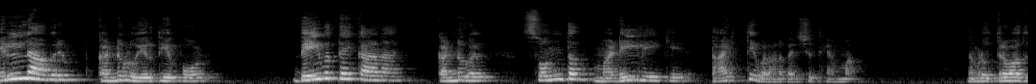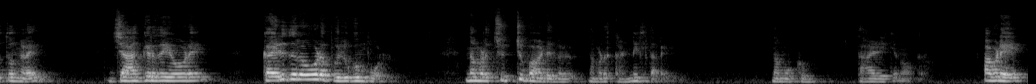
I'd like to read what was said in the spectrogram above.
എല്ലാവരും കണ്ണുകൾ ഉയർത്തിയപ്പോൾ ദൈവത്തെ കാണാൻ കണ്ണുകൾ സ്വന്തം മടിയിലേക്ക് താഴ്ത്തിയവളാണ് പരിശുദ്ധ അമ്മ. നമ്മുടെ ഉത്തരവാദിത്വങ്ങളെ ജാഗ്രതയോടെ കരുതലോടെ പുലുകുമ്പോൾ നമ്മുടെ ചുറ്റുപാടുകൾ നമ്മുടെ കണ്ണിൽ തടയും. നമുക്കും താഴേക്ക് നോക്കാം. അവിടെ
